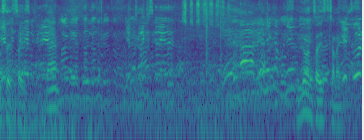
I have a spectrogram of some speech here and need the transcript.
ಮಸ್ತ್ ಐತೆ ಸೈಜ್ ಇಲ್ಲೂ ಒಂದು ಸೈಜ್ ಚೆನ್ನಾಗಿದೆ छोड़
